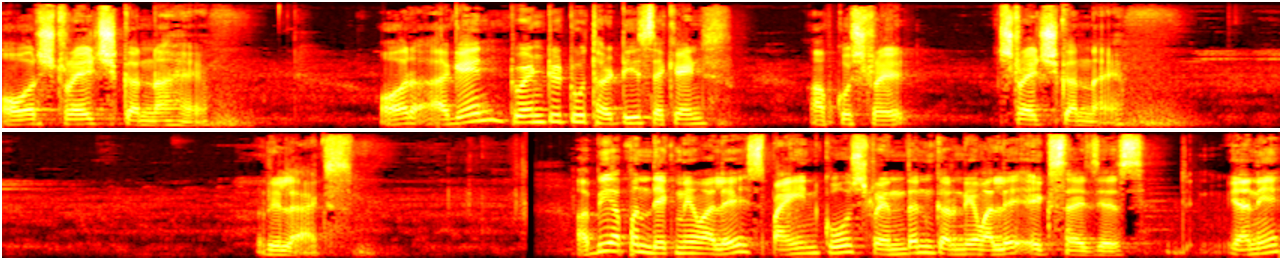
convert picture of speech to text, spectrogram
और स्ट्रेच करना है। और अगेन 20 टू 30 सेकेंड्स आपको स्ट्रेच स्ट्रेच करना है। रिलैक्स अभी अपन देखने वाले स्पाइन को स्ट्रेंदन करने वाले एक्सरसाइजेस यानी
